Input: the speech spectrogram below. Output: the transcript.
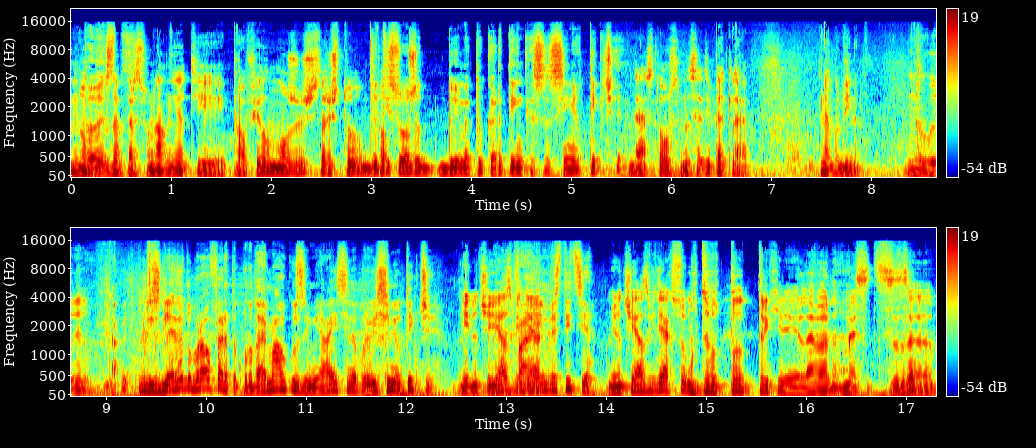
Но тоест- за персоналният ти профил можеш срещу... Да ти сложа до името картинка с синьо тикче. Да, 185 лева на година. На година. Изглежда добра оферта. Продай малко земя и си направи синьо тикче. Иначе аз Това е видях, инвестиция. иначе аз видях сумата от по 3000 лева на месец за...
